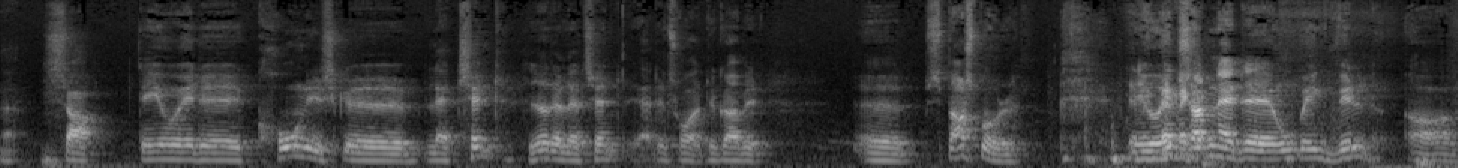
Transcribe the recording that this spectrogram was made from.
ja. Så det er jo et øh, kronisk øh, latent, hedder det latent? Ja, det tror jeg, det gør vi. Øh, spørgsmål. Det er jo ikke sådan, at øh, OB ikke vil, og,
